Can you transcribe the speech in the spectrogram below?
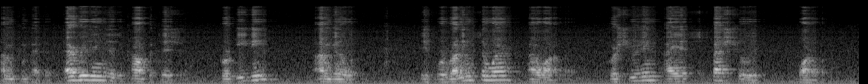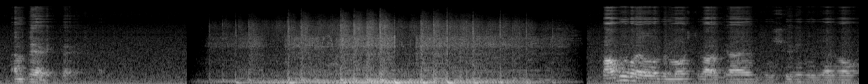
I'm competitive. Everything is a competition. We're eating, I'm going to win. If we're running somewhere, I want to win. We're shooting, I especially want to win. I'm very, very competitive. Probably what I love the most about guns and shooting in general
